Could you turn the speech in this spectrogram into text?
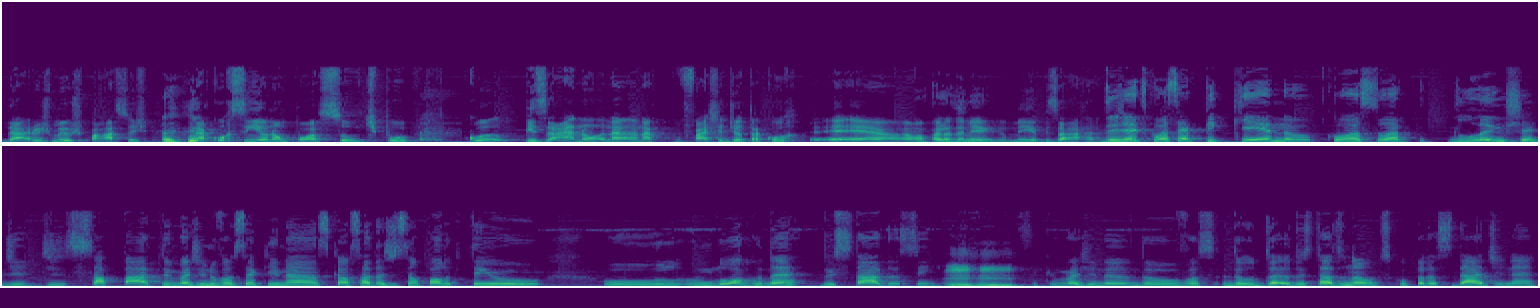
dar os meus passos na cor sim. Eu não posso, tipo, pisar no, na, na, faixa de outra cor. É, é, é uma Entendi. parada meio, meio bizarra. Do jeito que você é pequeno, com a sua lancha de, de sapato, imagino você aqui nas calçadas de São Paulo que tem o, o, um logo, né? Do estado, assim. Uhum. Fico imaginando você. Do, do, do estado não, desculpa, da cidade, né?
